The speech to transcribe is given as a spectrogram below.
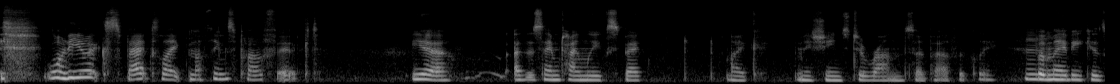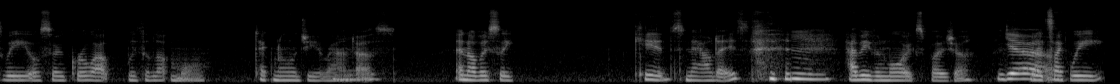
what do you expect like nothing's perfect Yeah. At the same time, we expect like machines to run so perfectly, but Mm. maybe because we also grew up with a lot more technology around Mm. us, and obviously kids nowadays Mm. have even more exposure. Yeah. But it's like we,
